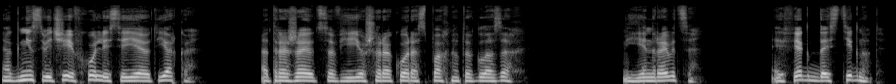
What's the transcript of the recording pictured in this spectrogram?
Огни свечей в холле сияют ярко, отражаются в ее широко распахнутых глазах. Ей нравится. Эффект достигнут.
